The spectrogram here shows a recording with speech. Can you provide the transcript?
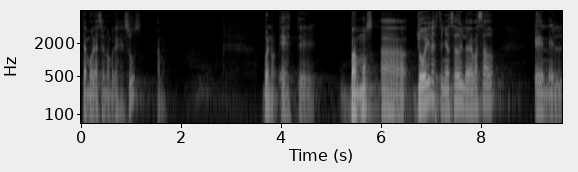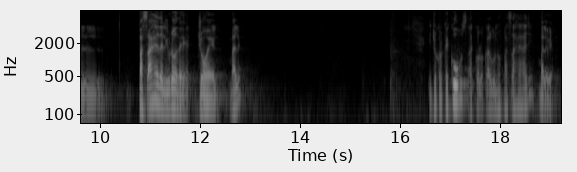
Te amo gracias en nombre de Jesús. Amén. Bueno, este, vamos a... Yo hoy la enseñanza de hoy la he basado en el pasaje del libro de Joel, ¿vale? Y yo creo que Cubos ha colocado algunos pasajes allí. Vale, bien.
